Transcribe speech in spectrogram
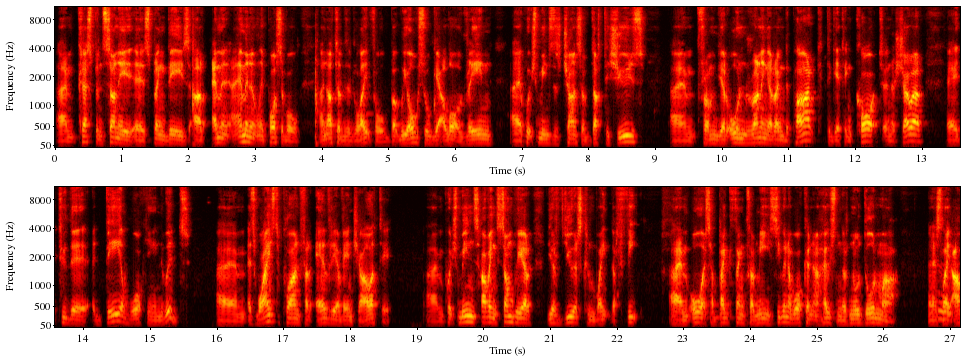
Um, crisp and sunny uh, spring days are emin- eminently possible and utterly delightful, but we also get a lot of rain, uh, which means there's chance of dirty shoes, um, from your own running around the park to getting caught in a shower uh, to the day of walking in the woods. Um, it's wise to plan for every eventuality, um, which means having somewhere your viewers can wipe their feet. Um, oh, it's a big thing for me. See, when I walk into a house and there's no doormat, and it's mm. like I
